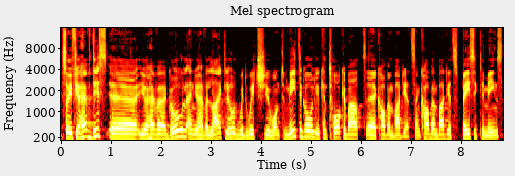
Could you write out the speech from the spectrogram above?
So if you have this, uh, you have a goal and you have a likelihood with which you want to meet the goal, you can talk about uh, carbon budgets. And carbon budgets basically means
